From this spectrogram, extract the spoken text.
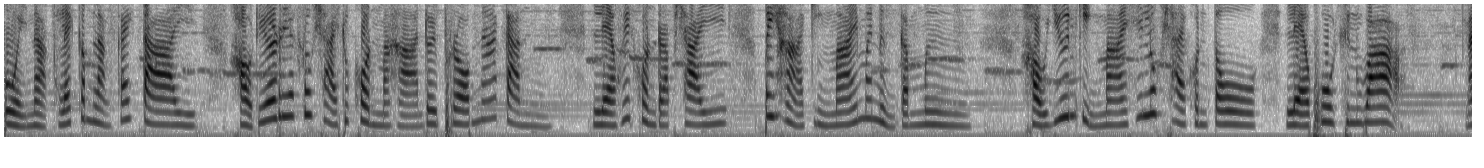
ป่วยหนักและกำลังใกล้ตาย เขาได้เรียกลูกชายทุกคนมาหาโดยพร้อมหน้ากัน แล้วให้คนรับใช้ ไปหากิ่งไม้มาหนึ่งกำมือ เขายื่นกิ่งไม้ให้ลูกชายคนโต แล้วพูดขึ้นว่า ไหน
